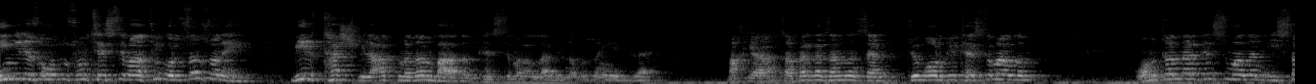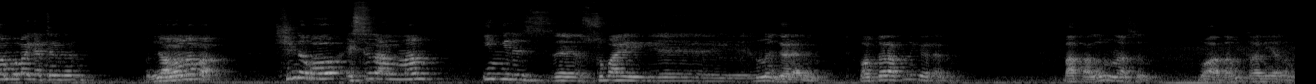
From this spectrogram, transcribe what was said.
İngiliz ordusunu teslim alan Türk ordusundan sonra bir taş bile atmadan Bağdat'ı teslim alırlar 1917'de. Bak ya zafer kazandın sen. Tüm orduyu teslim aldın. Komutanları teslim aldın. İstanbul'a getirdin. Yalana bak. Şimdi o esir alınan İngiliz e, subayını görelim. Fotoğrafını görelim. Bakalım nasıl. Bu adamı tanıyalım.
